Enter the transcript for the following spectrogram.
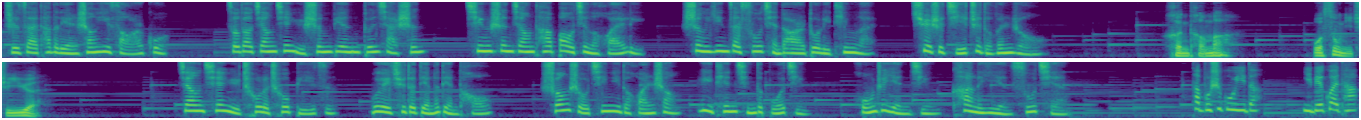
只在他的脸上一扫而过，走到江千羽身边，蹲下身，轻身将他抱进了怀里，声音在苏浅的耳朵里听来，却是极致的温柔。很疼吗？我送你去医院。江千羽抽了抽鼻子，委屈的点了点头，双手亲昵的环上厉天晴的脖颈，红着眼睛看了一眼苏浅。他不是故意的，你别怪他。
